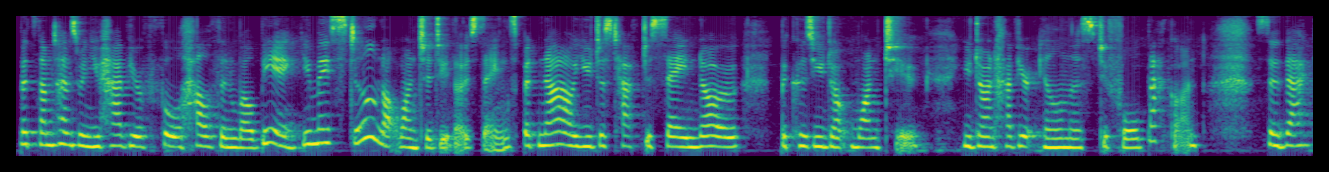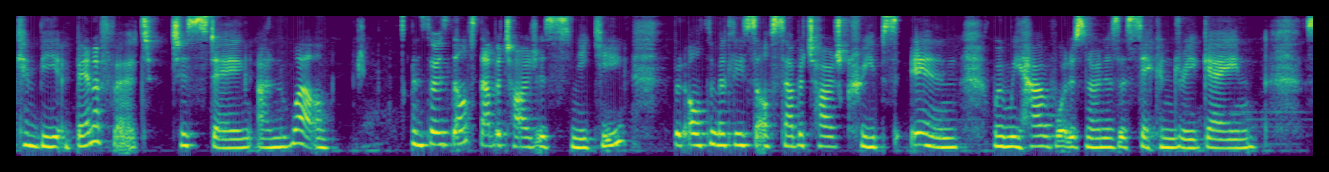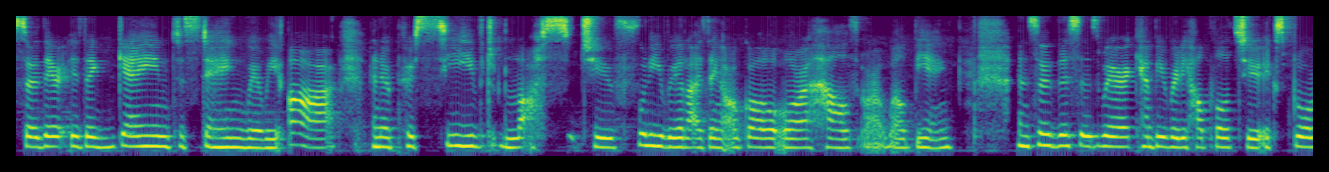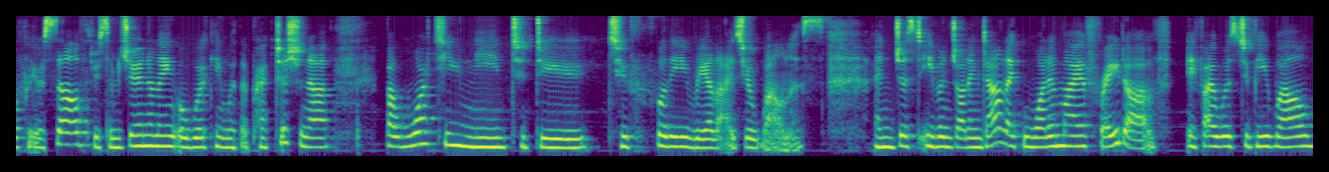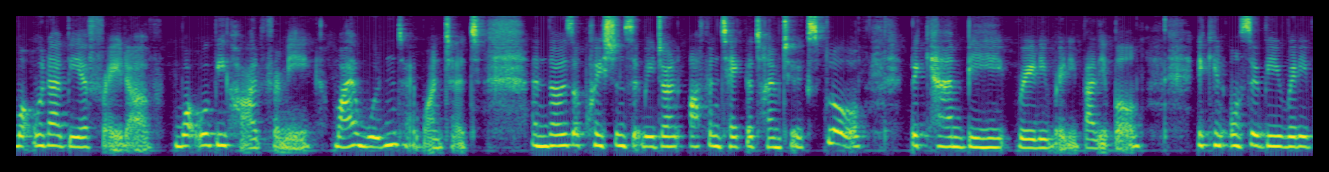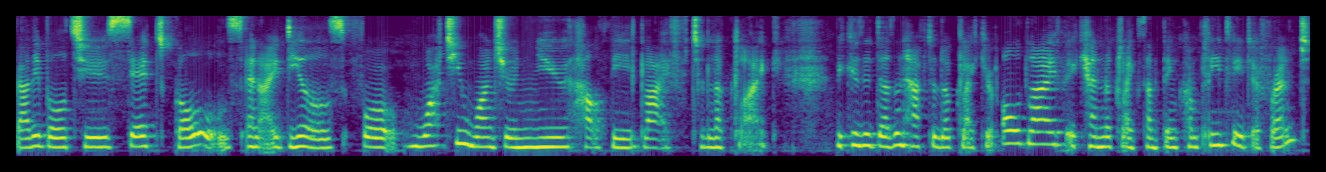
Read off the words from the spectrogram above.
But sometimes when you have your full health and well being, you may still not want to do those things. But now you just have to say no because you don't want to. You don't have your illness to fall back on. So that can be a benefit to staying unwell. And so self sabotage is sneaky but ultimately, self sabotage creeps in when we have what is known as a secondary gain. So there is a gain to staying where we are and a perceived loss to fully realizing our goal or our health or our well being. And so this is where it can be really helpful to explore for yourself through some journaling or working with a practitioner but what you need to do to fully realize your wellness. And just even jotting down like what am i afraid of if i was to be well what would i be afraid of? What would be hard for me? Why wouldn't i want it? And those are questions that we don't often take the time to explore but can be really really valuable. It can also be really valuable to set goals and ideals for what you want your new healthy life to look like because it doesn't have to look like your old life. It can look like something completely different.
